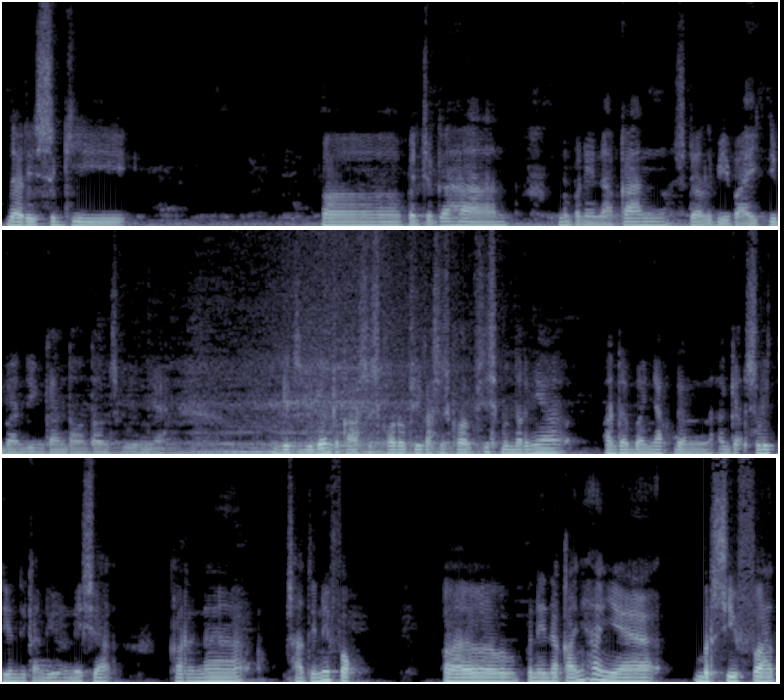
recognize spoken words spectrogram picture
dari segi eh, pencegahan penindakan sudah lebih baik dibandingkan tahun-tahun sebelumnya. Begitu juga untuk kasus korupsi, kasus korupsi sebenarnya ada banyak dan agak sulit dihentikan di Indonesia karena saat ini fok eh, penindakannya hanya bersifat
